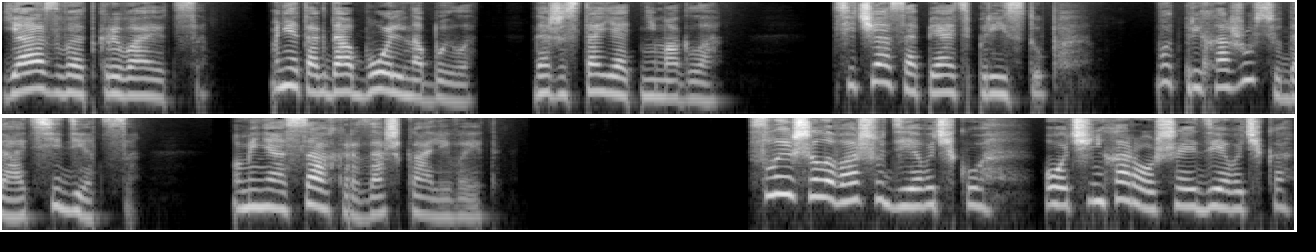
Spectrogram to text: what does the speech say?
язвы открываются. Мне тогда больно было, даже стоять не могла. Сейчас опять приступ. Вот прихожу сюда отсидеться. У меня сахар зашкаливает. Слышала вашу девочку. Очень хорошая девочка.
